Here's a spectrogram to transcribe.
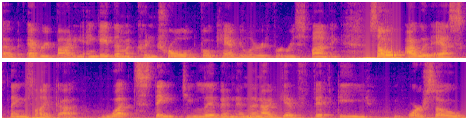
of everybody and gave them a controlled vocabulary for responding. So I would ask things like, uh, what state do you live in? And then I'd give 50 or so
